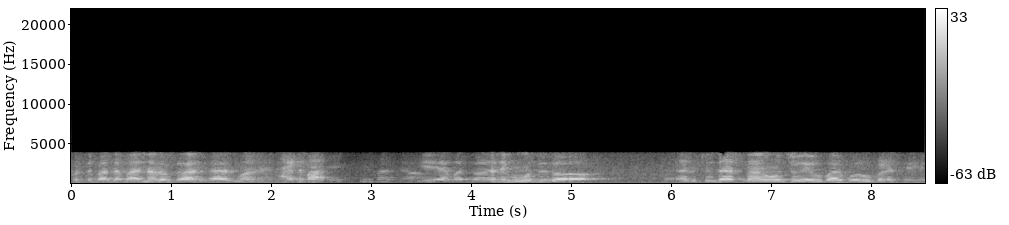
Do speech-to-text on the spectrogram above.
પણ પાછા બહારના લોકો તો અહંકાર જ માને. એ એમ જ માને છે હું જુદો અને શુદ્ધાત્મા હું છું એવું બાર બોલવું પડે છે.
